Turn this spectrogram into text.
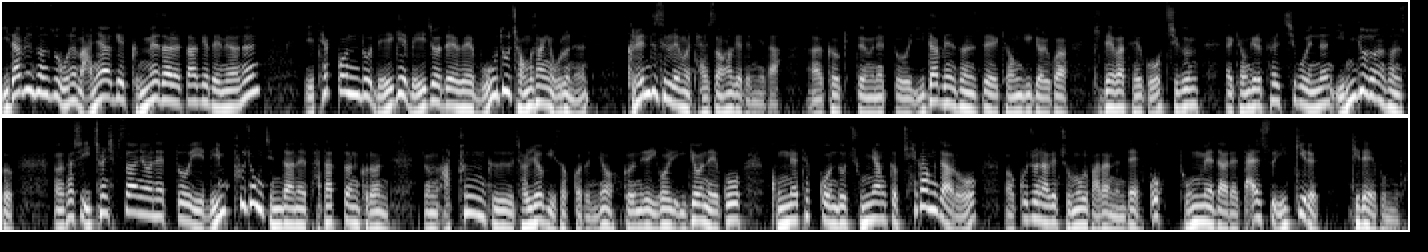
이다빈 선수 오늘 만약에 금메달을 따게 되면은 이 태권도 4개 메이저 대회 모두 정상에 오르는 그랜드슬램을 달성하게 됩니다. 아, 그렇기 때문에 또 이다빈 선수의 경기 결과 기대가 되고 지금 경기를 펼치고 있는 인교돈 선수 어, 사실 2014년에 또 이 림프종 진단을 받았던 그런 좀 아픈 그 전력이 있었거든요. 그런데 이걸 이겨내고 국내 태권도 중량급 최강자로 어, 꾸준하게 주목을 받았는데 꼭 동메달을 딸 수 있기를 기대해 봅니다.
